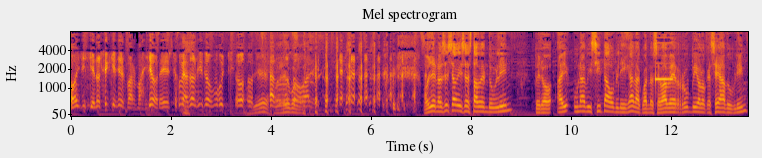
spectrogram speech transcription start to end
Oye, yo no sé quién es más mayor, ¿eh? esto me ha dolido mucho. Oye, Saludos, joder, bueno. vale. Oye, no sé si habéis estado en Dublín, pero hay una visita obligada cuando se va a ver rugby o lo que sea a Dublín,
